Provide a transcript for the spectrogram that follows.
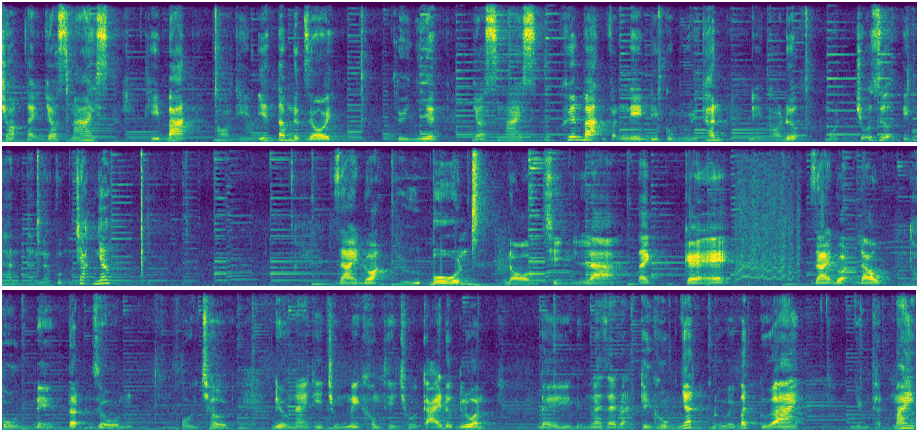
chọn tại Your Smiles thì bạn có thể yên tâm được rồi. Tuy nhiên, Your Smiles khuyên bạn vẫn nên đi cùng người thân để có được một chỗ dựa tinh thần thật là vững chắc nhé. Giai đoạn thứ 4 đó chính là tách kẽ. Giai đoạn đau thốn đến tận rốn. Ôi trời, điều này thì chúng mình không thể chối cãi được luôn. Đây đúng là giai đoạn kinh khủng nhất đối với bất cứ ai. Nhưng thật may,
